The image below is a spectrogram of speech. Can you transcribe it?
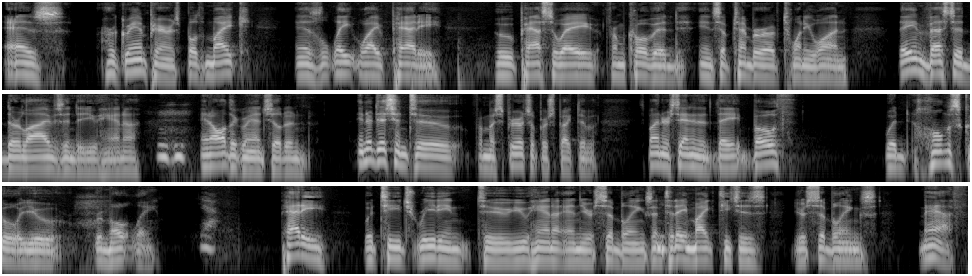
as her grandparents, both Mike and his late wife Patty, who passed away from COVID in September of 21, they invested their lives into you, Hannah, mm-hmm. and all the grandchildren. In addition to, from a spiritual perspective, it's my understanding that they both would homeschool you remotely. yeah. Patty would teach reading to you, Hannah, and your siblings. And today, Mike teaches your siblings math.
